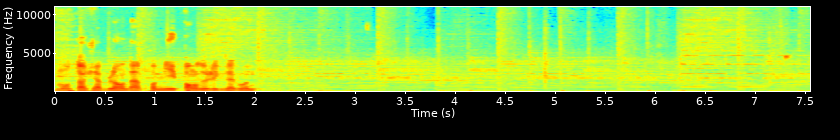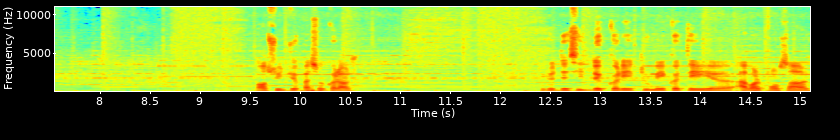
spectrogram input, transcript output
Montage à blanc d'un premier pan de l'hexagone. Ensuite, je passe au collage. Je décide de coller tous mes côtés euh, avant le ponçage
